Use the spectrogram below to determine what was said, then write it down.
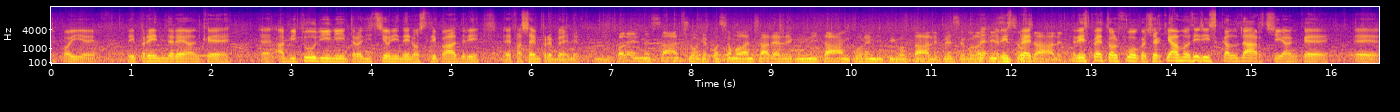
e poi è riprendere anche eh, abitudini, tradizioni dei nostri padri eh, fa sempre bene. Qual è il messaggio che possiamo lanciare alle comunità ancora in difficoltà, alle prese con la Beh, crisi rispetto, sociale? Rispetto al fuoco cerchiamo di riscaldarci anche eh,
